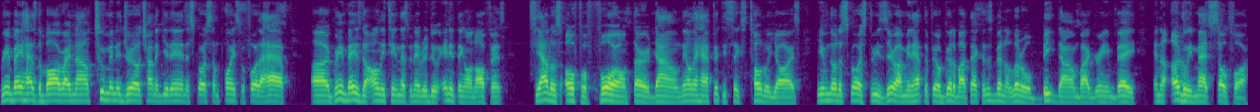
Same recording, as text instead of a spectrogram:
Green Bay has the ball right now, two minute drill, trying to get in and score some points before the half. Uh, Green Bay is the only team that's been able to do anything on offense. Seattle's 0 for 4 on third down. They only have 56 total yards even though the score is 3-0, I mean, they have to feel good about that because it's been a literal beatdown by Green Bay in an ugly match so far.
